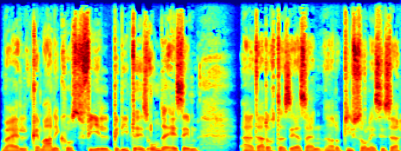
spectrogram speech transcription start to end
Weil Germanicus viel beliebter ist und er ist eben äh, dadurch, dass er sein Adoptivsohn ist, ist er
